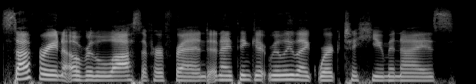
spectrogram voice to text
suffering over the loss of her friend. And i think it really like worked to humanize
